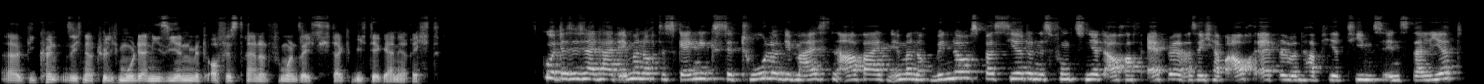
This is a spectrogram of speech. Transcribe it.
äh, die könnten sich natürlich modernisieren mit Office 365. Da gebe ich dir gerne recht. Gut, das ist halt, halt immer noch das gängigste Tool und die meisten arbeiten immer noch Windows-basiert und es funktioniert auch auf Apple. Also ich habe auch Apple und habe hier Teams installiert.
